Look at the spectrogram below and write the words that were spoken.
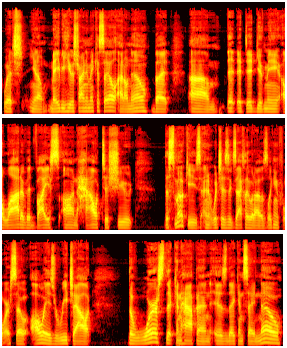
which, you know, maybe he was trying to make a sale. I don't know. But um, it, it did give me a lot of advice on how to shoot the Smokies, and which is exactly what I was looking for. So always reach out. The worst that can happen is they can say no,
